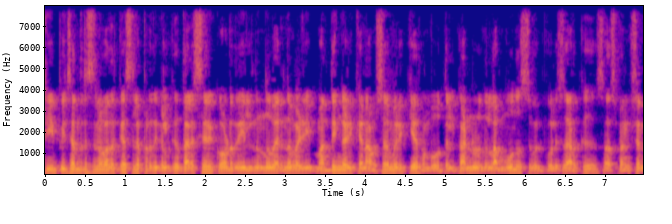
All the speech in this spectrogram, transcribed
ടി പി ചന്ദ്രസേന വധക്കേസിലെ പ്രതികൾക്ക് തലശ്ശേരി കോടതിയിൽ നിന്ന് വരുന്ന വഴി മദ്യം കഴിക്കാൻ അവസരമൊരുക്കിയ സംഭവത്തിൽ കണ്ണൂർ നിന്നുള്ള മൂന്ന് സിവിൽ പോലീസുകാർക്ക് സസ്പെൻഷൻ.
